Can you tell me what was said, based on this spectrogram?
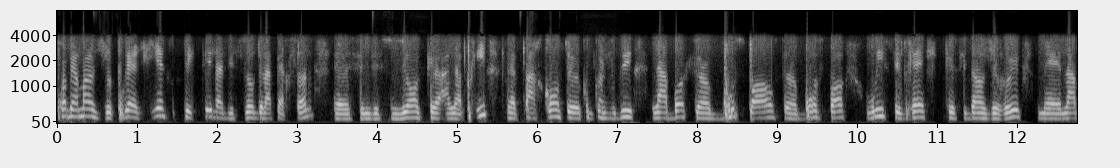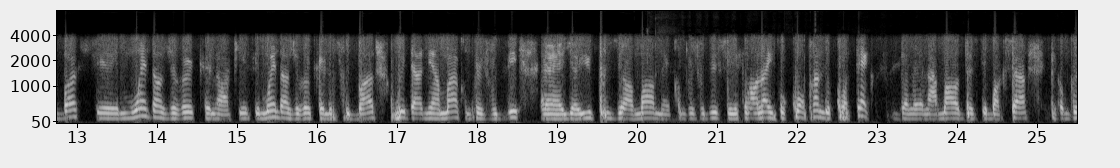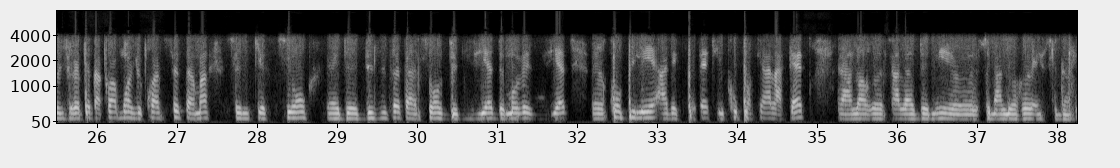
premièrement, je pourrais respecter la décision de la personne. Euh, c'est une décision qu'elle a prise. Mais par contre, euh, comme, je vous dis, la boxe, c'est un beau sport, c'est un bon sport. Oui, c'est vrai que c'est dangereux, mais la boxe, c'est moins dangereux que le hockey, c'est moins dangereux que le football. Oui, dernièrement, comme je vous dis, il y a eu plusieurs morts, mais comme je vous dis, c'est là il faut comprendre le contexte de la mort de ces boxeurs. Et comme que je répète encore, moi, je crois sincèrement c'est une question euh, de déshydratation, de diète, de mauvaise diète, euh, combinée avec peut-être les coups portés à la tête. Alors, euh, ça a donné ce malheureux incident.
